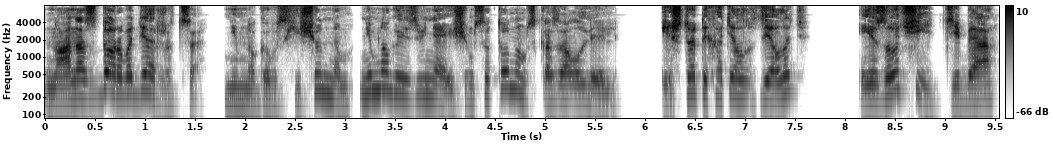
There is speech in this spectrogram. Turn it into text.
но она здорово держится», — немного восхищенным, немного извиняющимся тоном сказал Лель. «И что ты хотел сделать?» «Изучить тебя»,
